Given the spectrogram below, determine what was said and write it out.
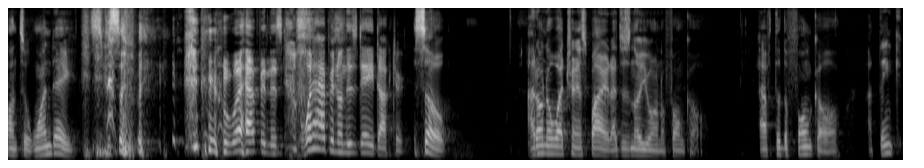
until one day what happened this what happened on this day, doctor? so I don't know what transpired. I just know you were on a phone call. After the phone call, I think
